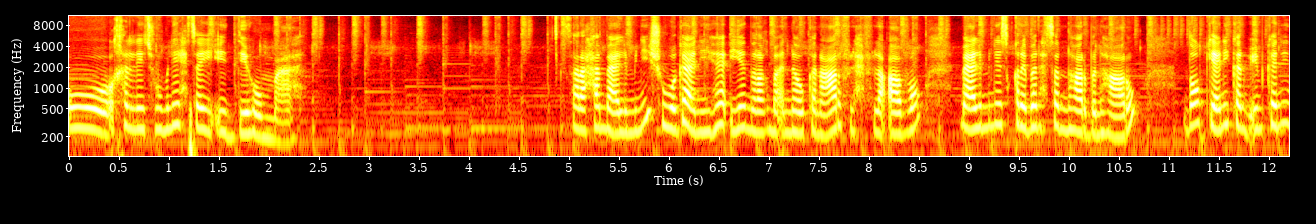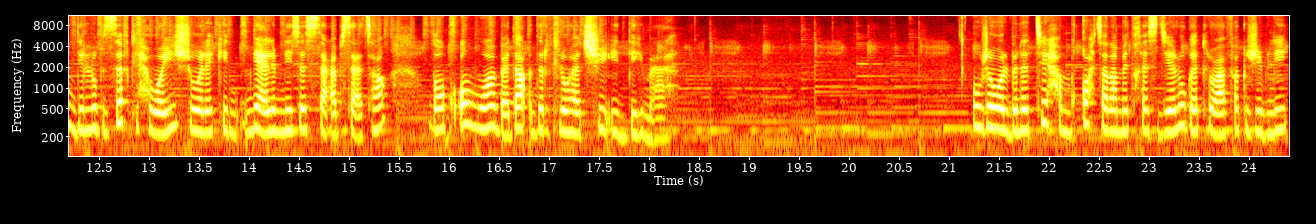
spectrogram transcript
وخليتهم ليه حتى يديهم معاه. صراحة ما علمنيش هو كاع نهائيا رغم أنه كان عارف الحفلة avant ما علمني تقريبا حتى النهار بنهارو donc يعني كان بإمكاني ندير له بزاف الحوايج ولكن ملي علمني حتى الساعة بساعتها. donc au moins بعدا درت له هادشي يديه معاه وجاو البنات تيحمقوا حتى la maîtresse ديالو قالت له عافاك جيب لي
